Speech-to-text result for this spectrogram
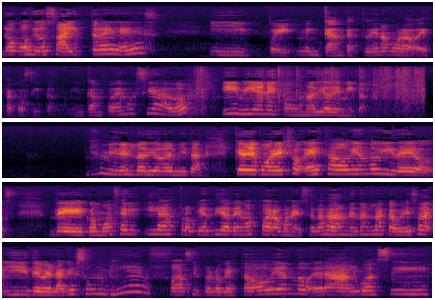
Lo cogió Sai 3 y pues me encanta, estoy enamorada de esta cosita. Encanta demasiado. Y viene con una diademita. Miren la diademita. Que de por hecho he estado viendo videos de cómo hacer las propias diademas para ponérselas a las nenas en la cabeza. Y de verdad que son bien fácil. Por lo que he estado viendo era algo así.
